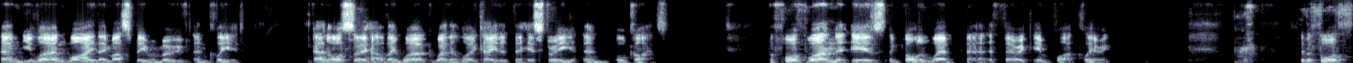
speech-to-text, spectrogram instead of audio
Um, you learn why they must be removed and cleared, and also how they work, where they're located, their history, and all kinds. The fourth one is a golden web uh, etheric implant clearing. So the fourth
